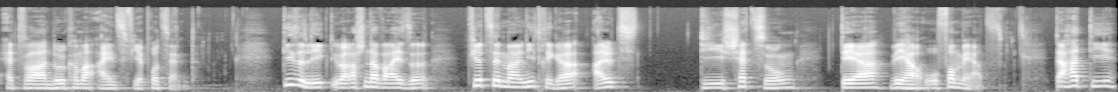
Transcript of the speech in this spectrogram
etwa 0,14 Prozent. Diese liegt überraschenderweise 14 mal niedriger als die Schätzung der WHO vom März. Da hat die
